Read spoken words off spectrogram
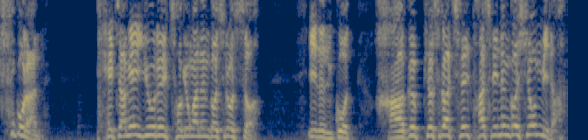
추고란 태장의 이유를 적용하는 것으로서 이는 곧 하급 벼슬아치를 다스리는 것이옵니다.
